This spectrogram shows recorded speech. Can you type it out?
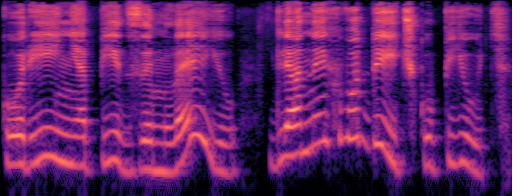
Коріння під землею для них водичку п'ють.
